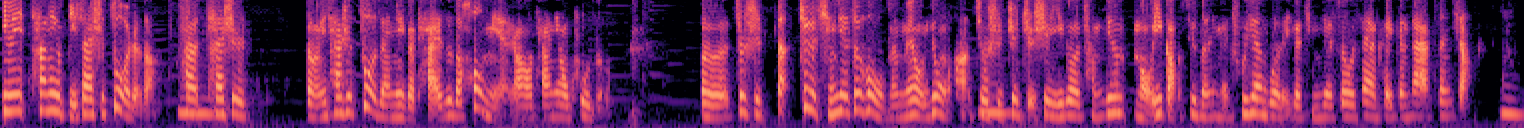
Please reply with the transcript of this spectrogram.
因为他那个比赛是坐着的，他嗯他是等于他是坐在那个台子的后面，然后他尿裤子了。呃，就是但这个情节最后我们没有用啊，就是嗯这只是一个曾经某一稿剧本里面出现过的一个情节，所以我现在可以跟大家分享。嗯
